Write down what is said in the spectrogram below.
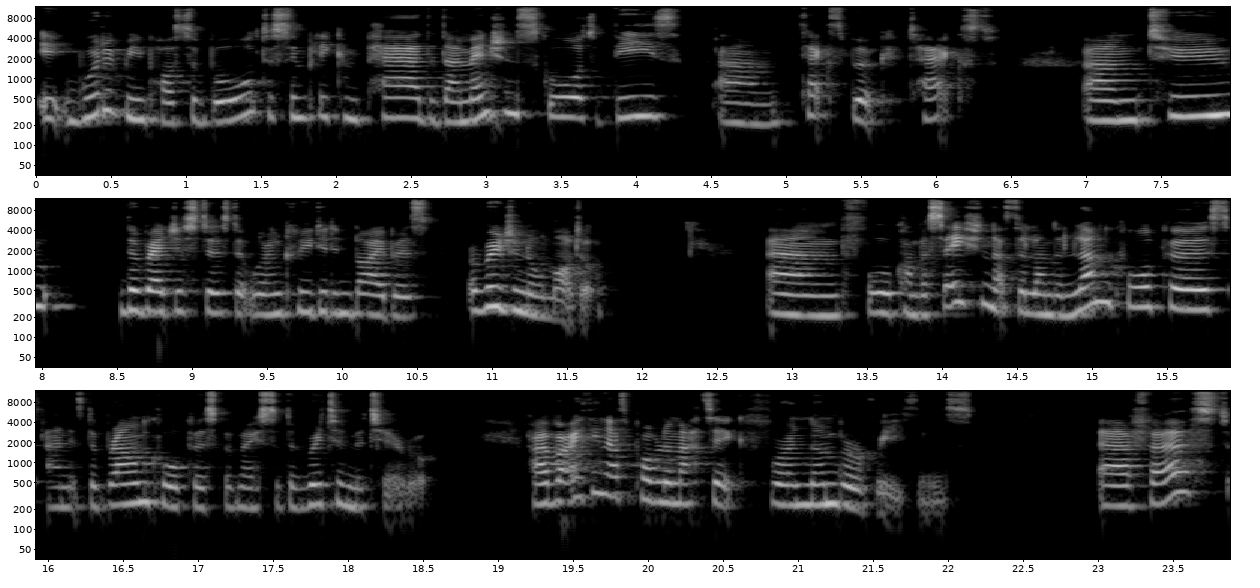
it would have been possible to simply compare the dimension scores of these um, textbook texts um, to the registers that were included in Biber's original model. Um, for conversation, that's the London Lund corpus, and it's the Brown corpus for most of the written material. However, I think that's problematic for a number of reasons. Uh, first,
